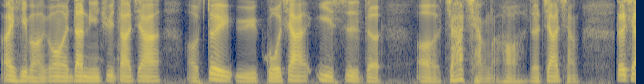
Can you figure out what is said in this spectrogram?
啊，希望各位当凝聚大家，哦，对于国家意识的。呃，加强了哈的加强，多谢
